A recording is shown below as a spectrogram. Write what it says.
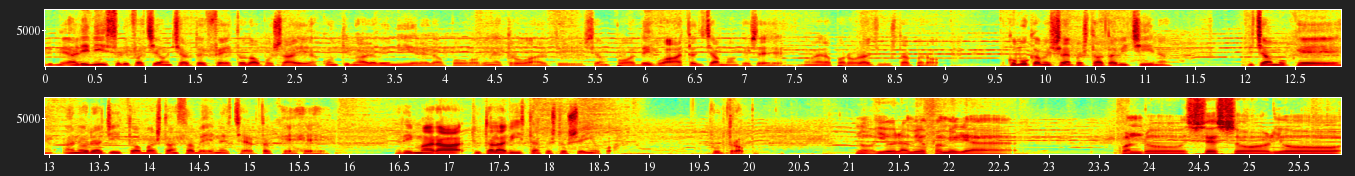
Eh, all'inizio gli faceva un certo effetto dopo sai a continuare a venire dopo a venire a trovarti si è un po' adeguata diciamo anche se non è la parola giusta però comunque mi è sempre stata vicina. Diciamo che hanno reagito abbastanza bene certo che rimarrà tutta la vita questo segno qua purtroppo No, io la mia famiglia quando stesso li ho,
